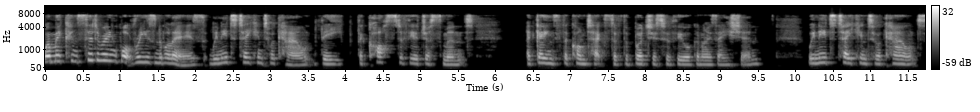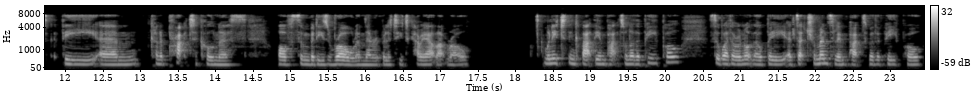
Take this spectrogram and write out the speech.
When we're considering what reasonable is, we need to take into account the, the cost of the adjustment against the context of the budget of the organisation. We need to take into account the um, kind of practicalness of somebody's role and their ability to carry out that role. We need to think about the impact on other people, so whether or not there'll be a detrimental impact to other people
